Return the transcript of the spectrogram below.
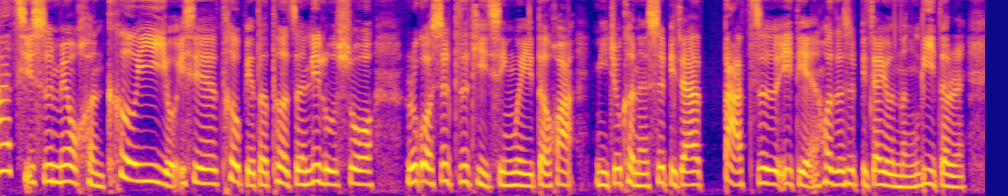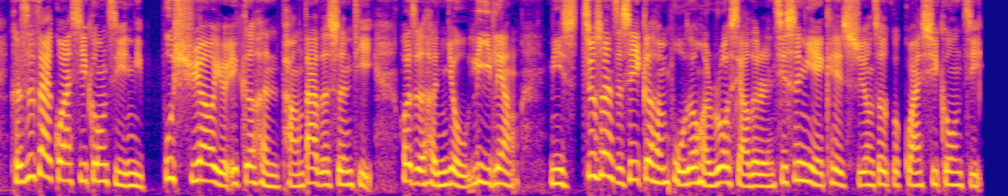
他其实没有很刻意有一些特别的特征，例如说，如果是肢体行为的话，你就可能是比较。大只一点，或者是比较有能力的人，可是，在关系攻击，你不需要有一个很庞大的身体或者很有力量，你就算只是一个很普通、很弱小的人，其实你也可以使用这个关系攻击，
